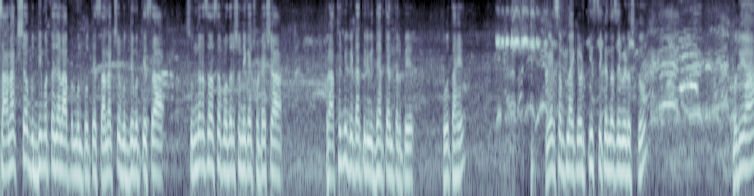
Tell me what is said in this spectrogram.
चाणाक्ष बुद्धिमत्ता ज्याला आपण म्हणतो त्या चाणाक्ष बुद्धिमत्तेचा सुंदरसं असं प्रदर्शन एका छोट्याशा प्राथमिक गटातील विद्यार्थ्यांतर्फे होत आहे. वेळ संपला केवळ तीस सेकंदाचा वेळ असतो. बघूया.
